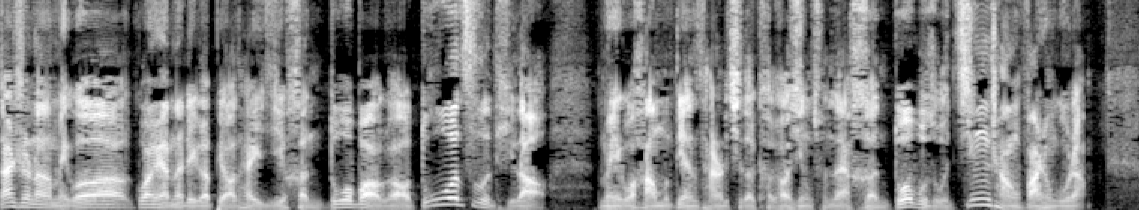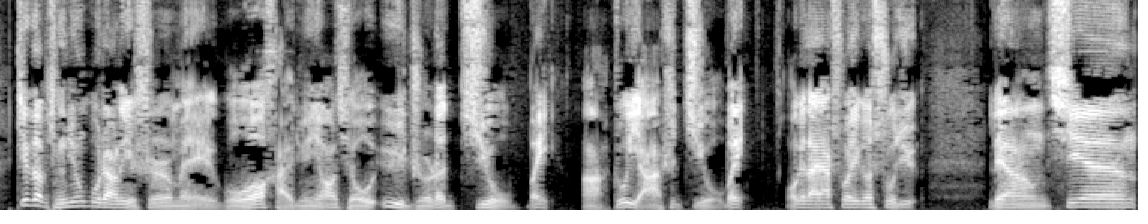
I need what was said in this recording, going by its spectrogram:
但是呢，美国官员的这个表态以及很多报告多次提到。美国航母电子弹射器的可靠性存在很多不足，经常发生故障。这个平均故障率是美国海军要求阈值的九倍啊！注意啊，是九倍。我给大家说一个数据：两千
